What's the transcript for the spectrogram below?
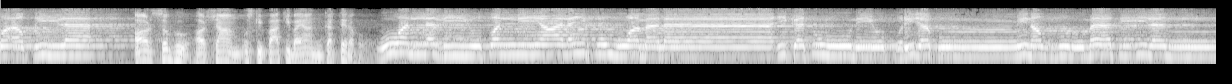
وأصيلا. اور صبح اور شام اس کی پاکی بیان کرتے رہو۔ هو الذي يصلي عليكم وملائكته ليخرجكم من الظلمات إلى النور.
